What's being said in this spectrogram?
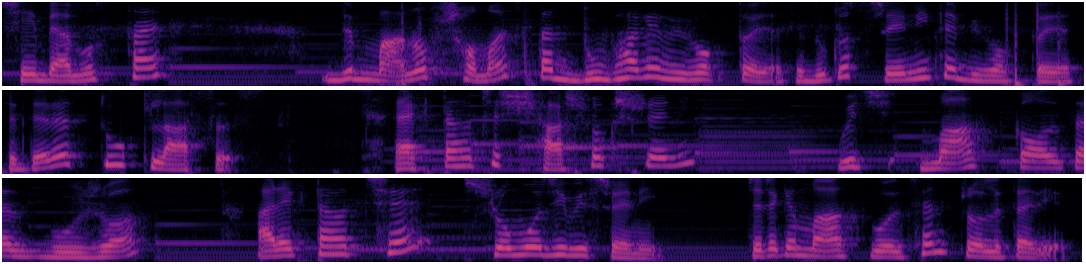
সেই ব্যবস্থায় যে মানব সমাজ তার দুভাগে বিভক্ত হয়ে যাচ্ছে, দুটো শ্রেণীতে বিভক্ত হয়ে যাচ্ছে। দের আর টু ক্লাসেস একটা হচ্ছে শাসক শ্রেণি which Marx calls as bourgeois আরেকটা হচ্ছে শ্রমজীবী শ্রেণি, যেটাকে মার্কস বলছেন প্রলেতারিয়েত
